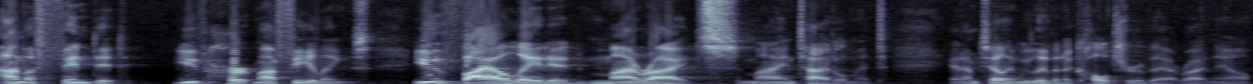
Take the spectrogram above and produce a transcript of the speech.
I'm offended. You've hurt my feelings. You've violated my rights, my entitlement. And I'm telling you, we live in a culture of that right now.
